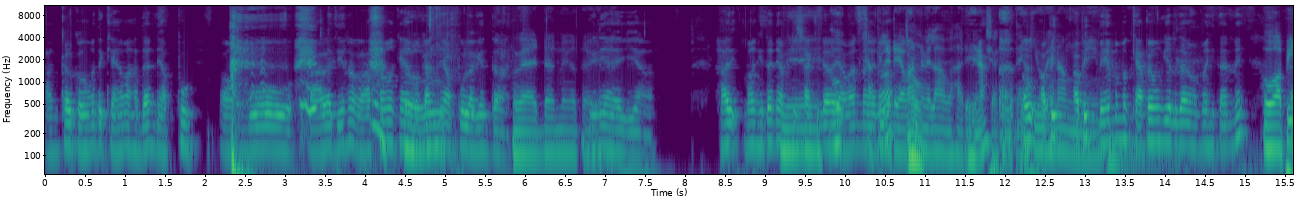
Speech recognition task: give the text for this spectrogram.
අංකල් කොහොමද කෑම හදන්න? අප්පු අම්බෝ කාල තියෙන රසම කෑම කන්න අප්පු ලගෙන්තා වැඩන්න කත ගියා හරි මං හිතන අපි ශකිලව යවන්න ශකිලට යවන්න වෙලා හරි අපි මෙමම කැපමු කියලද මම හිතන්නේ. හෝ අපි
